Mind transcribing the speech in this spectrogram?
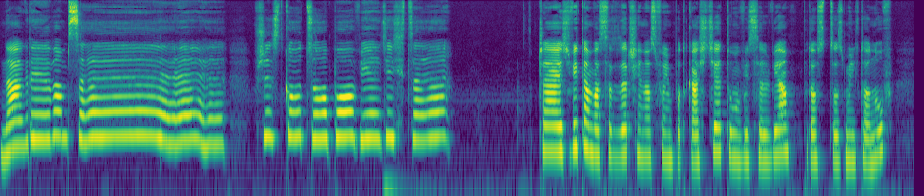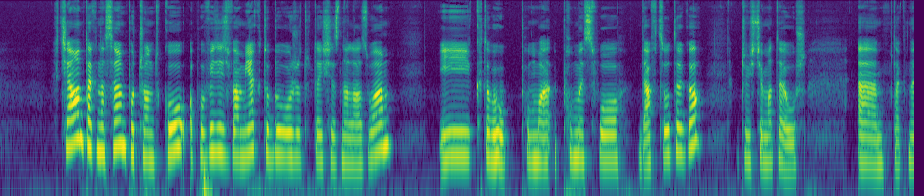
nagrywam se. Wszystko, co powiedzieć chcę. Cześć, witam Was serdecznie na swoim podcaście. Tu mówi Sylwia, prosto z Miltonów. Chciałam tak na samym początku opowiedzieć Wam, jak to było, że tutaj się znalazłam i kto był pomysłodawcą tego. Oczywiście Mateusz. E, tak, na,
